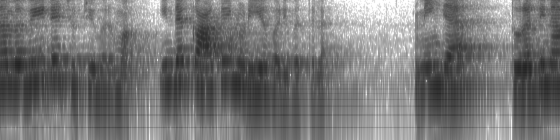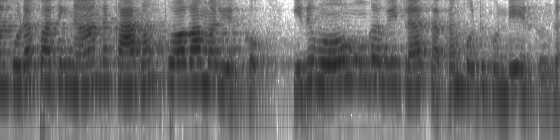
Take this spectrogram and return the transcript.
நம்ம வீட்டை சுற்றி வருமா? இந்த காக்கையினுடைய வடிவத்தில். நீங்கள் துரத்தினா கூட பார்த்தீங்கன்னா அந்த காகம் போகாமல் இருக்கும். இதுவும் உங்கள் வீட்டில் சத்தம் போட்டுக்கொண்டே இருக்குங்க.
